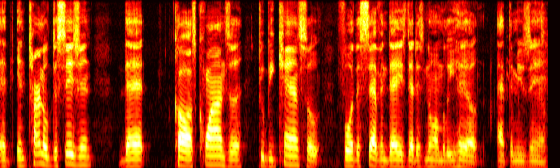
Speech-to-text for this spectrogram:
an internal decision that caused Kwanzaa to be canceled for the seven days that is normally held at the museum.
